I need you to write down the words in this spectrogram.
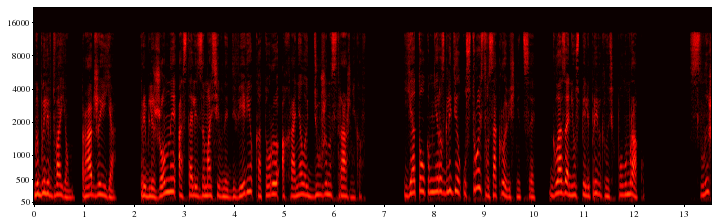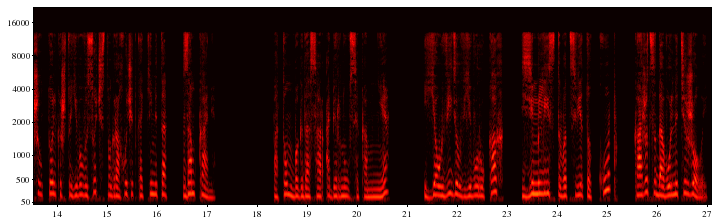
Мы были вдвоем, Раджа и я. Приближенные остались за массивной дверью, которую охраняла дюжина стражников. Я толком не разглядел устройство сокровищницы, глаза не успели привыкнуть к полумраку. Слышал только, что его высочество грохочет какими-то замками. Потом Багдасар обернулся ко мне, и я увидел в его руках землистого цвета куб, кажется, довольно тяжелый.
